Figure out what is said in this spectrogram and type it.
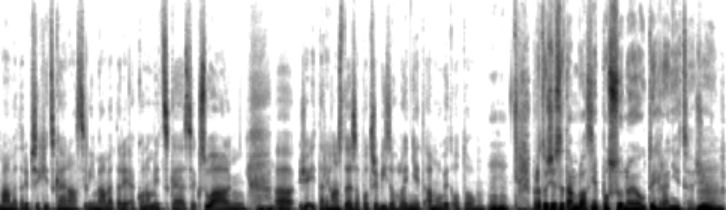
máme tady psychické násilí, máme tady ekonomické, sexuální, mm-hmm. uh, že i tady to je zapotřebí zohlednit a mluvit o tom. Mm-hmm. Protože se tam vlastně posunují ty hranice, že mm,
